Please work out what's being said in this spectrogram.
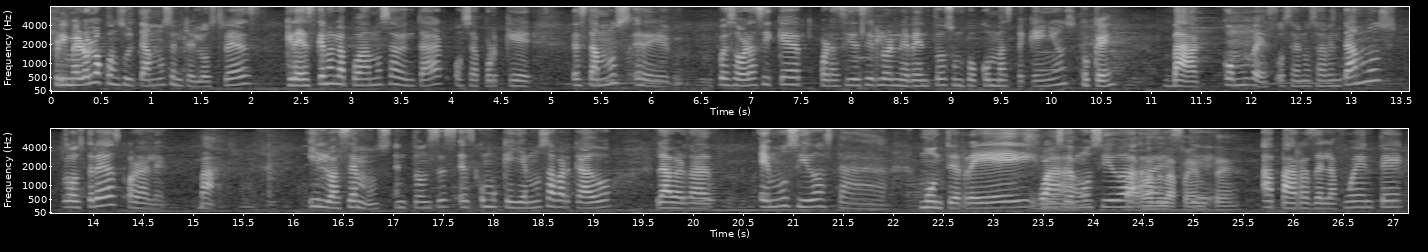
Primero lo consultamos entre los tres. ¿Crees que nos la podamos aventar? O sea, porque estamos, eh, pues ahora sí que, por así decirlo, en eventos un poco más pequeños. Ok. Va, ¿cómo ves? O sea, nos aventamos los tres, órale, va. Y lo hacemos. Entonces es como que ya hemos abarcado, la verdad, hemos ido hasta Monterrey, nos Guau. hemos ido a, Parras a de la este, Fuente. a Parras de la Fuente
